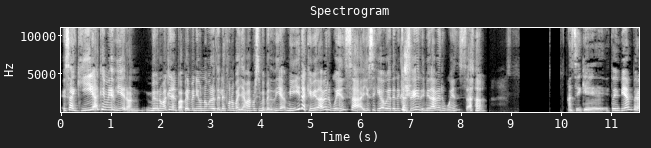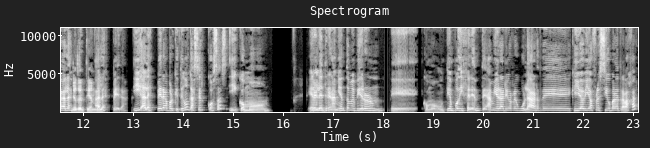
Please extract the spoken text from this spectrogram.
esa guía que me dieron. Me normal que en el papel venía un número de teléfono para llamar por si me perdía. Mira, es que me da vergüenza. Yo sé que voy a tener que hacer y me da vergüenza. Así que estoy bien, pero a la, Yo te entiendo. a la espera. Y a la espera porque tengo que hacer cosas y como en el entrenamiento me pidieron eh, como un tiempo diferente a mi horario regular de que yo había ofrecido para trabajar.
